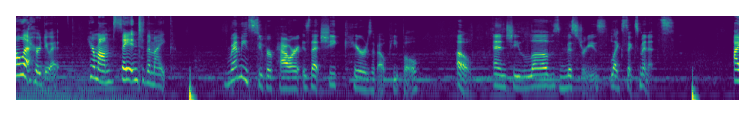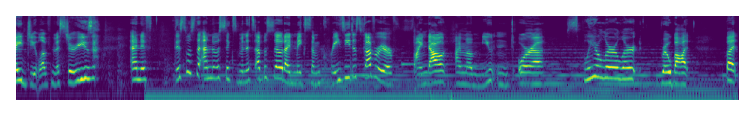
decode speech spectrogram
I'll let her do it. Here, Mom, say it into the mic. Remy's superpower is that she cares about people. Oh, and she loves mysteries like six minutes. I do love mysteries. And if this was the end of a six minutes episode, I'd make some crazy discovery or find out I'm a mutant or a spoiler alert robot. But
